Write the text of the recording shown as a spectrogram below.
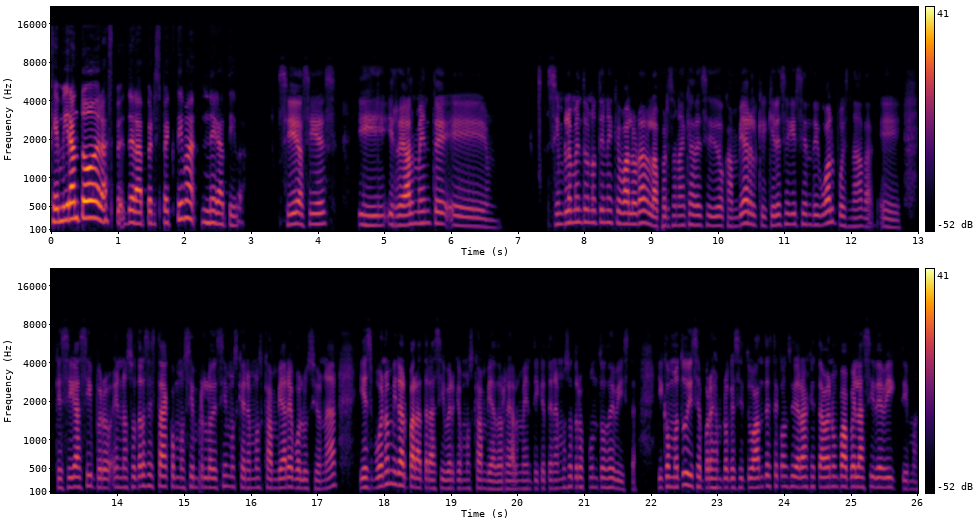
que miran todo de la, de la perspectiva negativa. Sí, así es. Y, y realmente eh, Simplemente uno tiene que valorar a la persona que ha decidido cambiar. El que quiere seguir siendo igual, pues nada, eh, que siga así. Pero en nosotras está, como siempre lo decimos, queremos cambiar, evolucionar. Y es bueno mirar para atrás y ver que hemos cambiado realmente y que tenemos otros puntos de vista. Y como tú dices, por ejemplo, que si tú antes te consideras que estaba en un papel así de víctima,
